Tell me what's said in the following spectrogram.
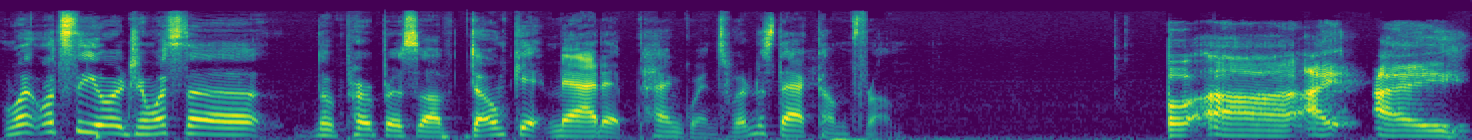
what, what's the origin? What's the the purpose of "Don't get mad at penguins"? Where does that come from? Well, uh, I I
